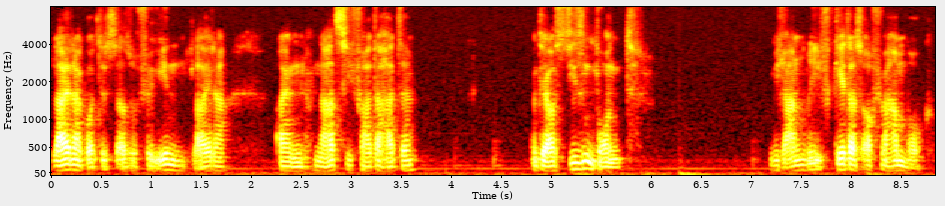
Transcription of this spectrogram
leider Gottes, also für ihn leider, einen Nazi-Vater hatte und der aus diesem Grund mich anrief, geht das auch für Hamburg?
